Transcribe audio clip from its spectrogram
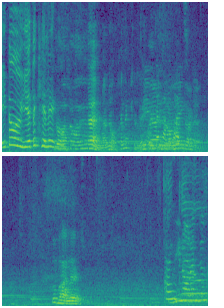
এই তো ইয়েতে খেলে গো। হ্যাঁ মানে ওখানে খেলে। খুব ভালো হয়েছে। গ্রিন অরেঞ্জেস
